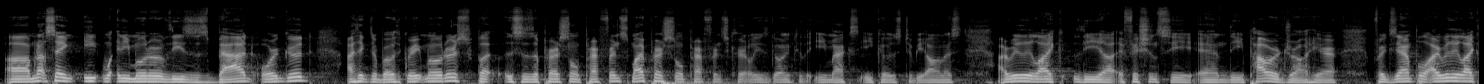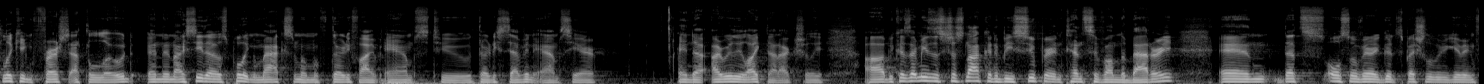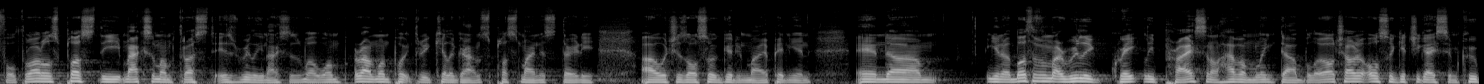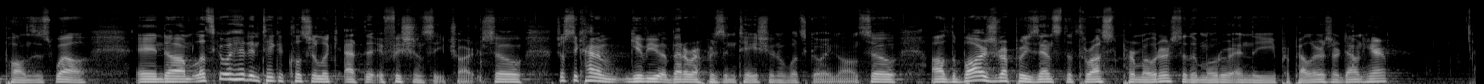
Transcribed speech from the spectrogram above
uh, I'm not saying any motor of these is bad or good. I think they're both great motors, but this is a personal preference. My personal preference currently is going to the Emax Ecos, to be honest. I really like the uh, efficiency and the power draw here. For example, I really like looking first at the load, and then I see that I was pulling a maximum of 35 amps to 37 amps here and uh, I really like that actually. Uh, because that means it's just not going to be super intensive on the battery. And that's also very good especially when you're giving full throttles. Plus the maximum thrust is really nice as well. One, around 1.3 kilograms plus minus 30 uh, which is also good in my opinion. And um, you know, both of them are really greatly priced, and I'll have them linked down below. I'll try to also get you guys some coupons as well. And um, let's go ahead and take a closer look at the efficiency chart. So just to kind of give you a better representation of what's going on. So uh, the bars represents the thrust per motor. So the motor and the propellers are down here.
